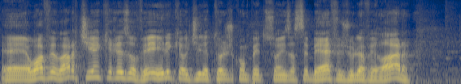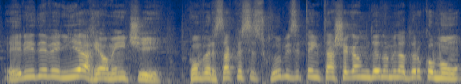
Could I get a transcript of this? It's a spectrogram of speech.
é, o Avelar tinha que resolver, ele que é o diretor de competições da CBF, Júlio Avelar, ele deveria realmente conversar com esses clubes e tentar chegar num denominador comum.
